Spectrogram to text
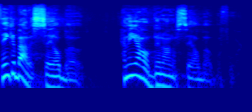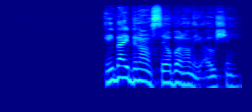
Think about a sailboat. How many of y'all have been on a sailboat before? Anybody been on a sailboat on the ocean?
